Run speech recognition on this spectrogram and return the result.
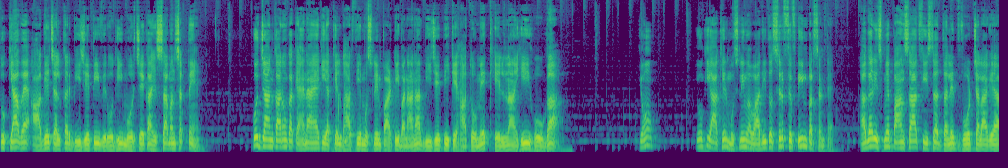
तो क्या वह आगे चलकर बीजेपी विरोधी मोर्चे का हिस्सा बन सकते हैं? कुछ जानकारों का कहना है कि अखिल भारतीय मुस्लिम पार्टी बनाना बीजेपी के हाथों में खेलना ही होगा। क्यों? क्योंकि आखिर मुस्लिम आबादी तो सिर्फ़ 15 परसेंट है। अगर इसमें पाँच सात फ़ीसद दलित वोट चला गया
